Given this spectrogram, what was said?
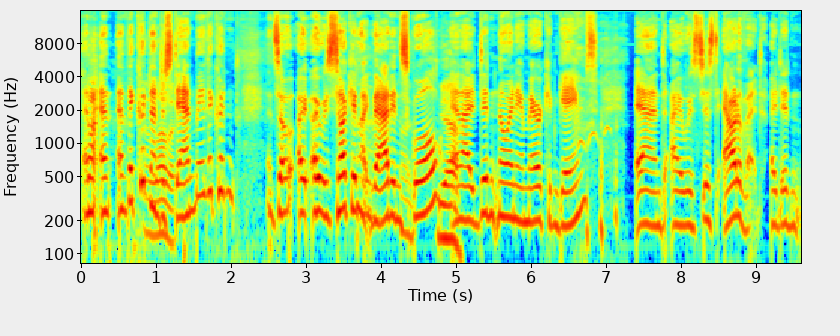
and, and and they couldn't love it. understand me. They couldn't, and so I, I was talking like that in school, yeah. and I didn't know any American games. And I was just out of it. I didn't,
